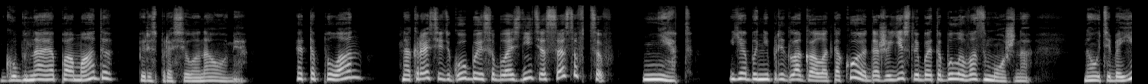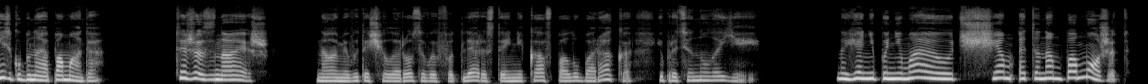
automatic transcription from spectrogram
«Губная помада?» — переспросила Наоми. «Это план? Накрасить губы и соблазнить эсэсовцев? Нет. Я бы не предлагала такое, даже если бы это было возможно. Но у тебя есть губная помада?» «Ты же знаешь». Наоми вытащила розовый футляр из тайника в полу барака и протянула ей. «Но я не понимаю, чем это нам поможет.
